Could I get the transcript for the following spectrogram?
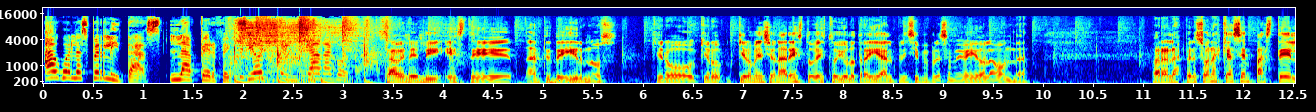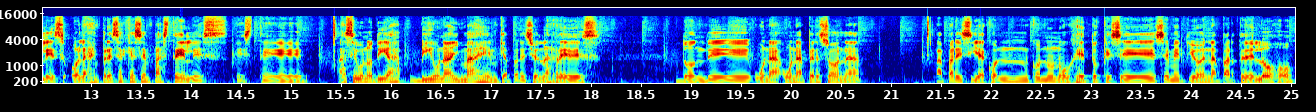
agua las perlitas. La perfección en cada gota. Sabes, Leslie, este, antes de irnos, quiero, quiero, quiero mencionar esto. Esto yo lo traía al principio, pero se me había ido la onda. Para las personas que hacen pasteles o las empresas que hacen pasteles, este, hace unos días vi una imagen que apareció en las redes donde una, una persona aparecía con, con un objeto que se, se metió en la parte del ojo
